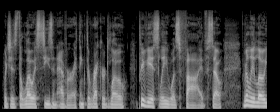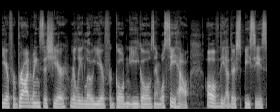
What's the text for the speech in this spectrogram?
which is the lowest season ever. I think the record low previously was five. So, really low year for Broadwings this year, really low year for Golden Eagles, and we'll see how all of the other species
